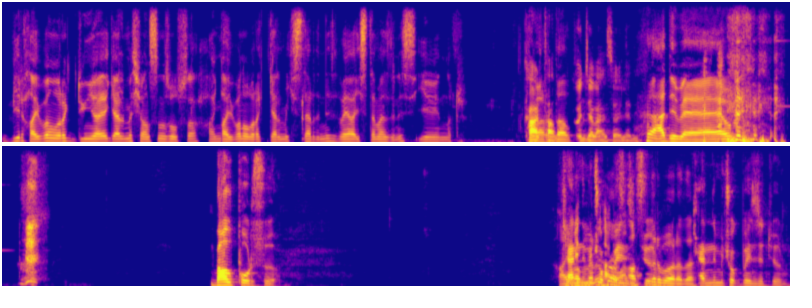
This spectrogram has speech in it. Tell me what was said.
Bir hayvan olarak dünyaya gelme şansınız olsa hangi hayvan olarak gelmek isterdiniz veya istemezdiniz? İyi yayınlar. Kartal. Kartal. Önce ben söyledim. Hadi be. Bal porsu. Hayvanların çok benzetiyorum. aslıdır bu arada. Kendimi çok benzetiyorum.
